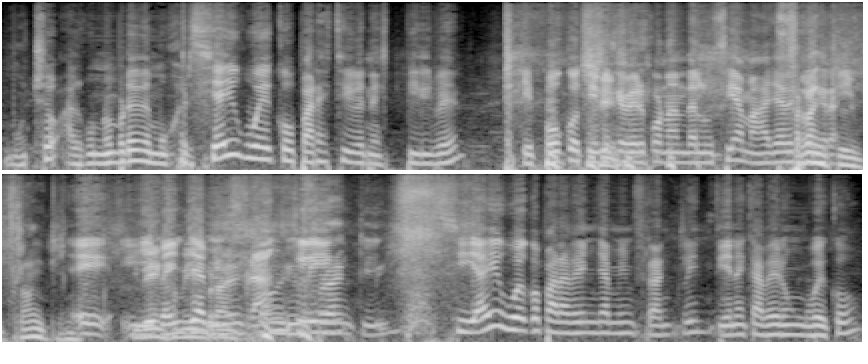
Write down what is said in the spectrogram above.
mucho algún nombre de mujer. Si hay hueco para Steven Spielberg, que poco tiene sí. que ver con Andalucía, más allá de Franklin, que, Franklin. Eh, y Benjamin, Benjamin Franklin. Franklin. Si hay hueco para Benjamin Franklin, tiene que haber un hueco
